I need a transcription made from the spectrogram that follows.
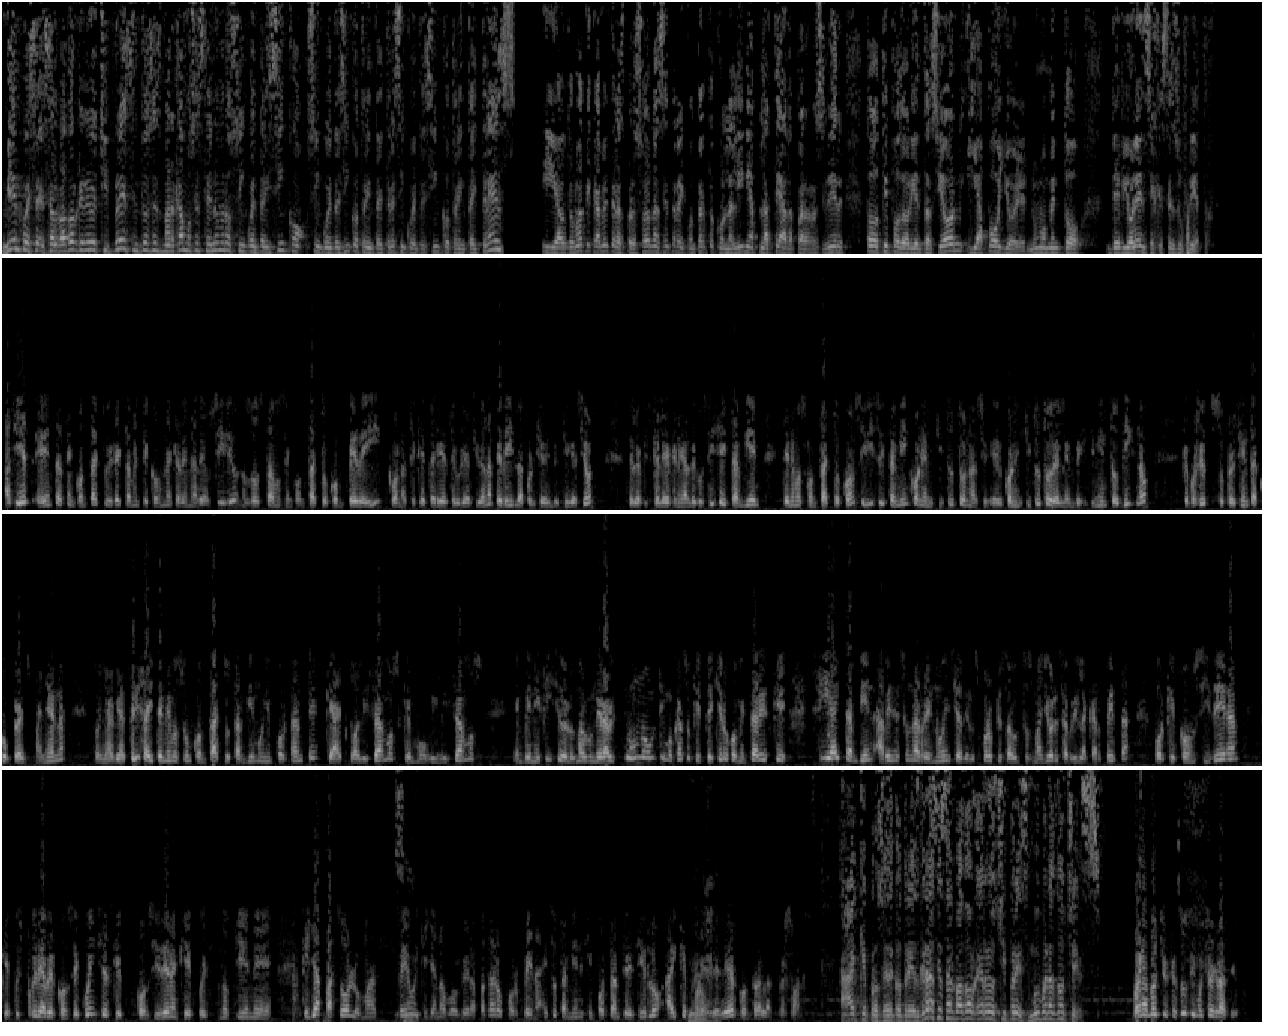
Bien, pues eh, Salvador Guerrero Chiprés, entonces marcamos este número 55 55 33 55 33 y automáticamente las personas entran en contacto con la línea plateada para recibir todo tipo de orientación y apoyo en un momento de violencia que estén sufriendo. Así es, entras en contacto directamente con una cadena de auxilio. Nosotros estamos en contacto con PDI, con la Secretaría de Seguridad Ciudadana, PDI, la Policía de Investigación de la Fiscalía General de Justicia, y también tenemos contacto con Civiso y también con el Instituto, eh, con el Instituto del Envejecimiento Digno, que por cierto su presidenta cumple mañana, doña Beatriz. Ahí tenemos un contacto también muy importante que actualizamos, que movilizamos en beneficio de los más vulnerables. Un último caso que te quiero comentar es que sí hay también a veces una renuencia de los propios adultos mayores a abrir la carpeta porque consideran que pues puede haber consecuencias, que consideran que pues no tiene, que ya pasó lo más feo y que ya no volverá a pasar o por pena. Eso también es importante decirlo, hay que proceder contra las personas. Hay que proceder contra ellas. Gracias Salvador Guerrero Chiprés, muy buenas noches. Buenas noches Jesús y muchas gracias.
